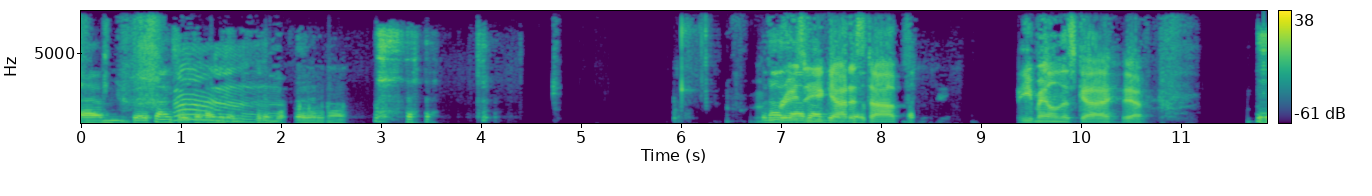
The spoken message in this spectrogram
Um, but thankfully for him, he didn't, he didn't work there anymore. But no, yeah, Fraser, you got got to stop emailing this guy. Yeah. Uh,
